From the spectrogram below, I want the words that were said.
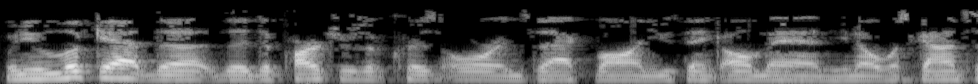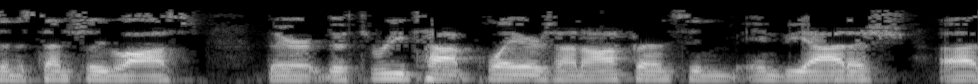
when you look at the the departures of Chris Orr and Zack Baun, you think, oh man, you know, Wisconsin essentially lost their their three top players on offense in in Biadasz, uh,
